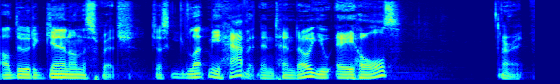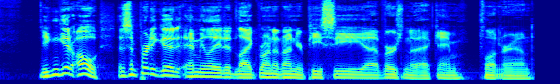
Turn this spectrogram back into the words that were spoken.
I'll do it again on the Switch. Just let me have it, Nintendo, you a-holes. All right. You can get oh, there's some pretty good emulated like run it on your PC uh, version of that game floating around.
